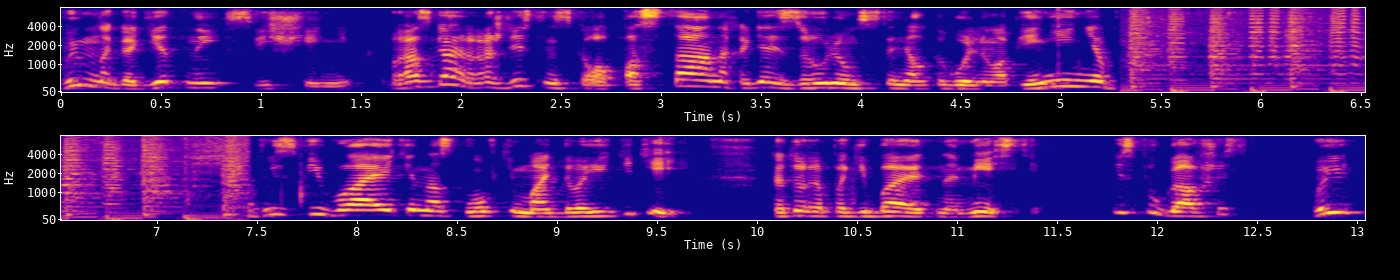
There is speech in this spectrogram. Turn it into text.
Вы многодетный священник. В разгар рождественского поста, находясь за рулем в состоянии алкогольного опьянения, вы избиваете на остановке мать двоих детей, которая погибает на месте. Испугавшись, вы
